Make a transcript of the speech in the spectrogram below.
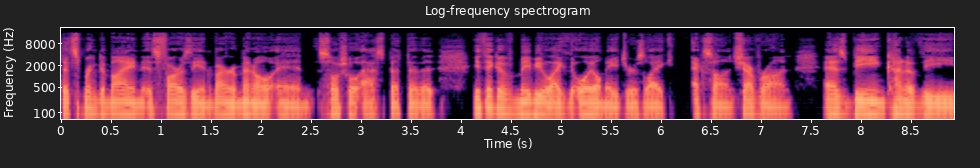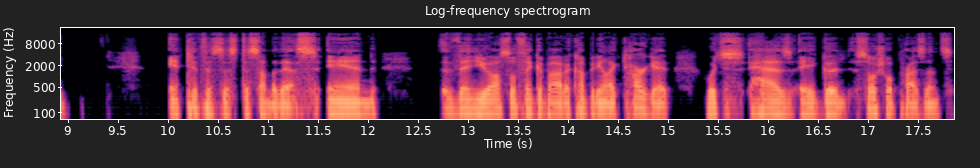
that spring to mind as far as the environmental and social aspect of it. You think of maybe like the oil majors like Exxon, Chevron as being kind of the antithesis to some of this. And then you also think about a company like Target, which has a good social presence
